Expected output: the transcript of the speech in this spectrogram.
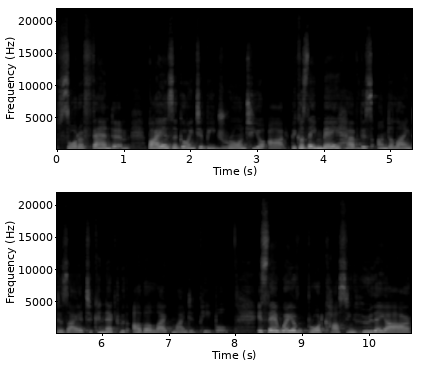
sort of fandom. Buyers are going to be drawn to your art because they may have this underlying desire to connect with other like minded people. It's their way of broadcasting who they are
